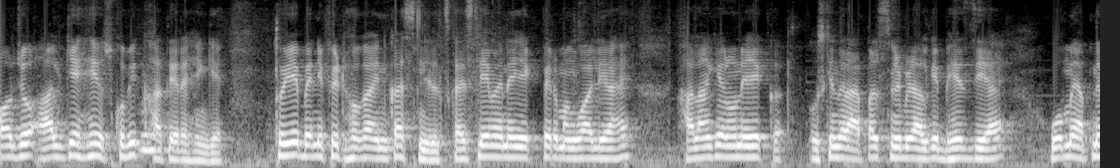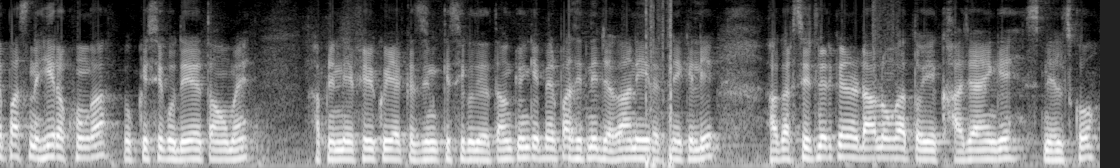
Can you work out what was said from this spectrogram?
और जो आलगे हैं, उसको भी खाते रहेंगे। तो ये बेनिफिट होगा इनका स्नेल्स का। इसलिए मैंने एक पेड़ मंगवा लिया है। हालाँकि उन्होंने एक, उसके अंदर एप्पल स्नेल भी डाल के भेज दिया है। वो मैं अपने पास नहीं रखूँगा, वो किसी को दे देता हूँ मैं। अपने नेफ्यू को या कज़िन किसी को देता हूँ, क्योंकि मेरे पास इतनी जगह नहीं रखने के लिए। अगर सिचलेट के अंदर डालूँगा तो ये खा जाएँगे स्नेल्स को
